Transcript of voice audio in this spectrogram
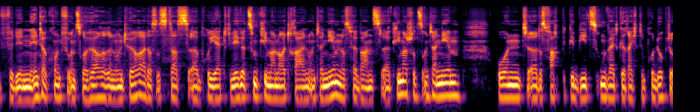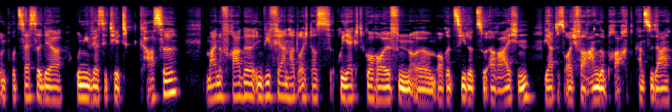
für den Hintergrund für unsere Hörerinnen und Hörer, das ist das äh, Projekt Wege zum klimaneutralen Unternehmen des Verbands äh, Klimaschutzunternehmen und äh, des Fachgebiets umweltgerechte Produkte und Prozesse der Universität Kassel. Meine Frage, inwiefern hat euch das Projekt geholfen, äh, eure Ziele zu erreichen? Wie hat es euch vorangebracht? Kannst du da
